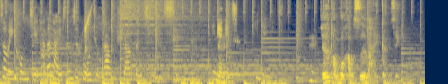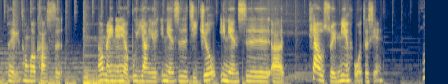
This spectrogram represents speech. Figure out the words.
这名空姐她的来生是多久要需要更新一次？一年一次，一年一次。嗯就是通过考试来更新。对，通过考试，嗯，然后每一年也有不一样，有一年是急救，一年是呃跳水灭火这些。哦，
